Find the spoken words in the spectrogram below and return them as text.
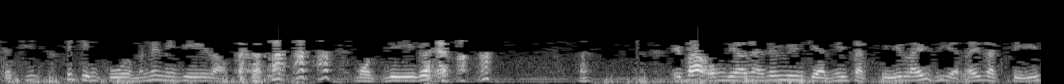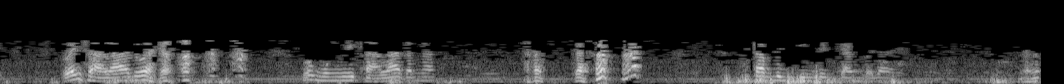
แต่ที่ที่จริงกูมันไม่มีดีหรอก หมดดีด้วยไอ้พระองค์เดียวเนี่ยไม่มีเกียรติมีศักดิ์ศรีไร้เกียรติไร้ศักดิ์ศรีไร้สาระด้วย พวกมึงมีสาระกันนะทำเป็นจริงเป็นจังไปได้นะ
